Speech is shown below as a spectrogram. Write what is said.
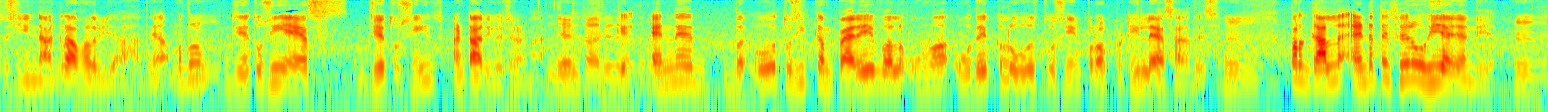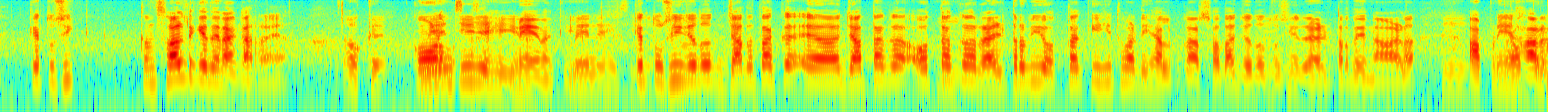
ਤੁਸੀਂ ਨਾਗਰਾ ਫਲ ਵੀ ਜਾ ਸਕਦੇ ਆ। ਮਤਲਬ ਜੇ ਤੁਸੀਂ ਐਸ ਜੇ ਤੁਸੀਂ ਅੰਟਾਰੀਓ ਚ ਰਹਿਣਾ ਜੇ ਅੰਟਾਰੀਓ ਬ- ਉਹ ਤੁਸੀਂ ਕੰਪੈਰੀਬਲ ਉਹਦੇ ਕਲੋਜ਼ ਤੁਸੀਂ ਪ੍ਰਾਪਰਟੀ ਲੈ ਸਕਦੇ ਸੀ। ਪਰ ਗੱਲ ਐਂਡ ਤੇ ਫਿਰ ਉਹੀ ਆ ਜਾਂਦੀ ਹੈ। ਕਿ ਤੁਸੀਂ ਕੰਸਲਟ ਕਿਹਦੇ ਨਾਲ ਕਰ ਰਹੇ ਆ? ਓਕੇ ਕੌਣ- ਚੀਜ਼ ਇਹੀ ਹੈ ਮੇਨ ਕੀ ਕਿ ਤੁਸੀਂ ਜਦੋਂ ਜਦ ਤੱਕ ਜਦ ਤੱਕ ਉਦ ਤੱਕ ਰੈਲਟਰ ਵੀ ਉਦ ਤੱਕ ਹੀ ਤੁਹਾਡੀ ਹੈਲਪ ਕਰ ਸਕਦਾ ਜਦੋਂ ਤੁਸੀਂ ਰੈਲਟਰ ਦੇ ਨਾਲ ਆਪਣੀ ਹਰ।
